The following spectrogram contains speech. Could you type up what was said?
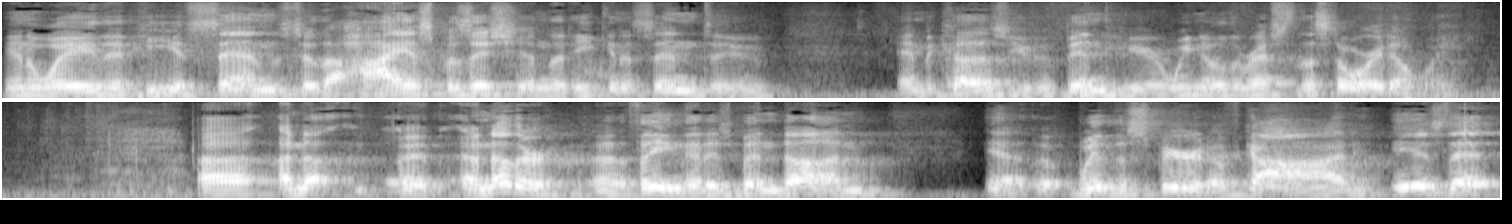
in a way that he ascends to the highest position that he can ascend to. And because you have been here, we know the rest of the story, don't we? Uh, another uh, thing that has been done uh, with the Spirit of God is that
